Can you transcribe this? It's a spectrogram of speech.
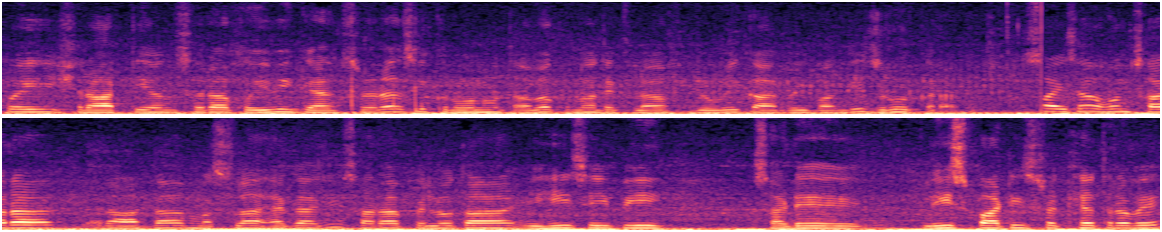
ਕੋਈ ਸ਼ਰਾਰਤੀ ਅਨਸਰ ਆ, ਕੋਈ ਵੀ ਗੈਂਗਸਟਰ ਆ, ਅਸੀਂ ਕਾਨੂੰਨ ਮੁਤਾਬਕ ਉਹਨਾਂ ਦੇ ਖਿਲਾਫ ਜੋ ਵੀ ਕਾਰਵਾਈ ਬਣਦੀ ਜ਼ਰੂਰ ਕਰਾਂਗੇ। ਭਾਈ ਸਾਹਿਬ, ਹੁਣ ਸਾਰਾ ਰਾਤ ਦਾ ਮਸਲਾ ਹੈਗਾ ਜੀ। ਸਾਰਾ ਪਹਿਲੋਂ ਤਾਂ ਇਹੀ ਸੀ ਵੀ ਸਾਡੇ ਪੁਲਿਸ ਪਾਰਟੀ ਸੁਰੱਖਿਅਤ ਰਵੇ।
